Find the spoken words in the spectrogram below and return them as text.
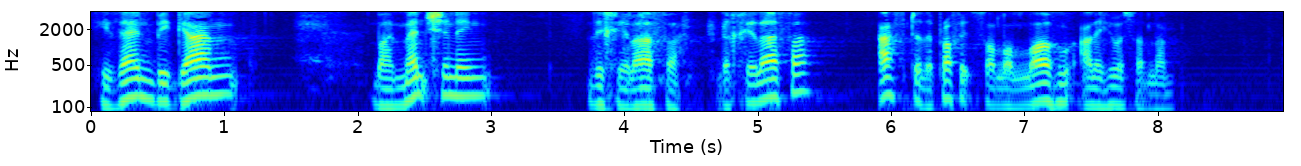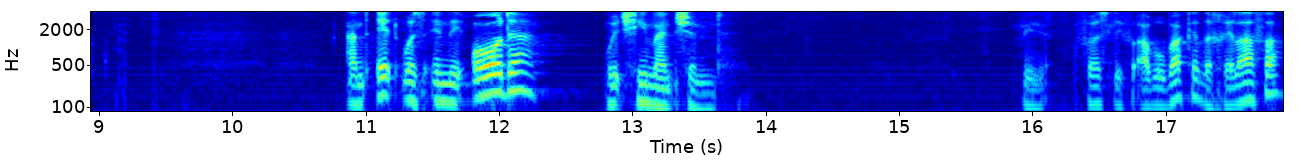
he then began by mentioning the Khilafah. The Khilafah after the Prophet sallallahu alaihi wasallam. And it was in the order which he mentioned. I mean, firstly for Abu Bakr, the Khilafah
